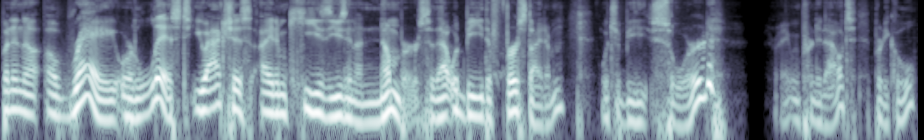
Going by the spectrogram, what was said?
But in an array or list, you access item keys using a number. So that would be the first item, which would be sword, right? We print it out, pretty cool.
